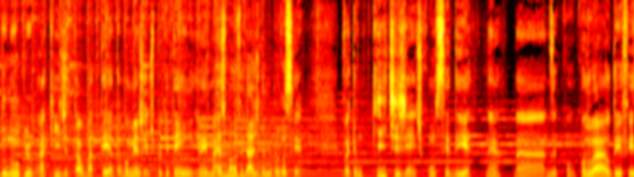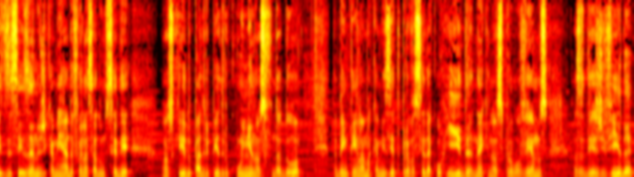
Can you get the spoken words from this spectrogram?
do núcleo aqui de Taubaté, tá bom, minha gente? Porque tem eh, mais uma novidade também para você. Vai ter um kit, gente, com um CD, né? Quando a aldeia fez 16 anos de caminhada, foi lançado um CD nosso querido Padre Pedro Cunha, nosso fundador. Também tem lá uma camiseta para você da corrida, né, que nós promovemos nas aldeias de vida.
